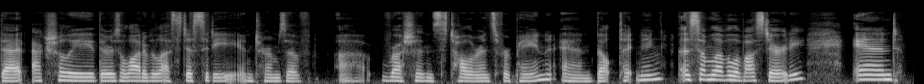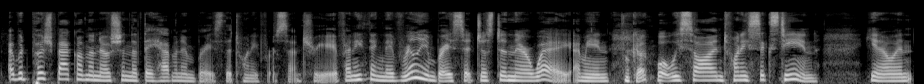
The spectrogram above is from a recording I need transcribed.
That actually there's a lot of elasticity in terms of uh, Russians' tolerance for pain and belt tightening, uh, some level of austerity, and I would push back on the notion that they haven't embraced the 21st century. If anything, they've really embraced it just in their way. I mean, Okay. what we saw in 2016, you know, and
